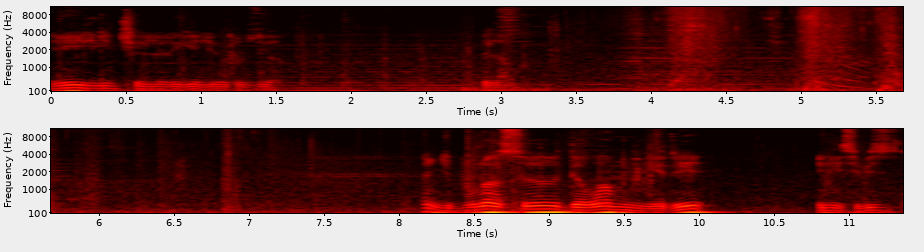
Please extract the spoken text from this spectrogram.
Ne ilginç şeylere geliyoruz ya. Bence burası devam yeri. En iyisi biz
